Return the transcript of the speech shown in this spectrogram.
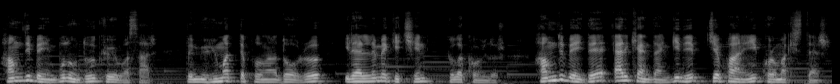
Hamdi Bey'in bulunduğu köyü basar ve mühimmat depolarına doğru ilerlemek için yola koyulur. Hamdi Bey de erkenden gidip cephaneyi korumak ister.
